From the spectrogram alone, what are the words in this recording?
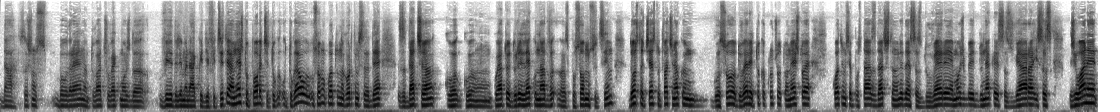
Да, всъщност, благодарение на това човек може да види дали има някакви дефицити, а нещо повече. От тогава, особено когато на хората им се даде задача, която е дори леко над способностите им, доста често това, че някой им гласува доверие, тук ключовото нещо е, когато им се поставя задачата нали, да е с доверие, може би до някъде с вяра и с желание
